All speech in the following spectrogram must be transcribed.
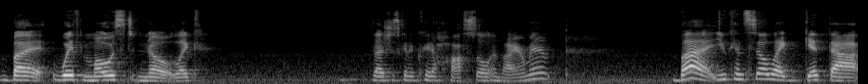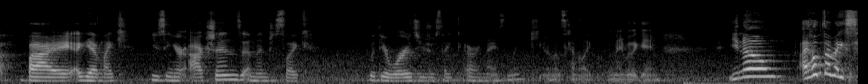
but with most, no. Like, that's just gonna create a hostile environment. But you can still like get that by again like using your actions and then just like with your words you're just like are nice and like cute and that's kind of like the name of the game. You know, I hope that makes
